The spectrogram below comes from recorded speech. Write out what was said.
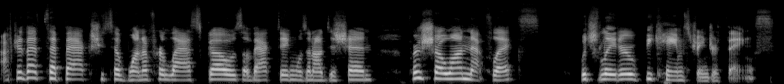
After that setback, she said one of her last goes of acting was an audition for a show on Netflix, which later became Stranger Things.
